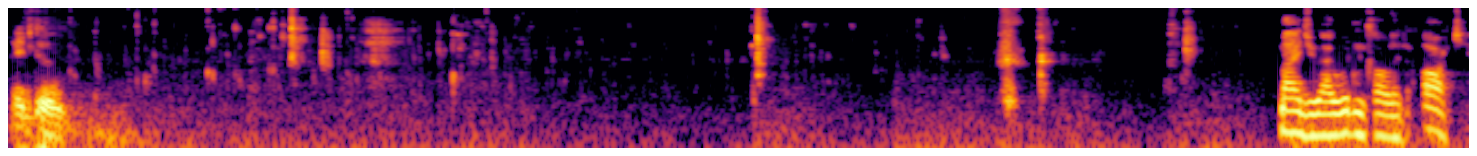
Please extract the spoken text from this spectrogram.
They do. Mind you, I wouldn't call it art,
